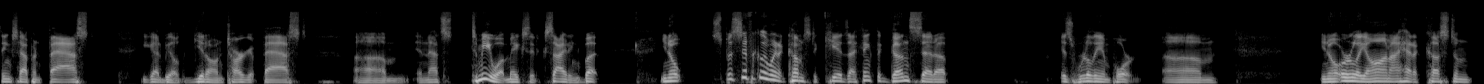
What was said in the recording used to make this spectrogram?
things happen fast. You got to be able to get on target fast, um, and that's to me what makes it exciting. But you know, specifically when it comes to kids, I think the gun setup is really important. Um, you know, early on, I had a custom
